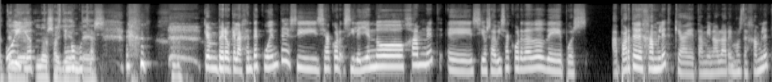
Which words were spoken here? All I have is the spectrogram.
Uy, yo, los pues muchas. oyentes. que- pero que la gente cuente si, leyendo Hamlet, eh, si os habéis acordado de, pues, aparte de Hamlet, que eh, también hablaremos de Hamlet,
